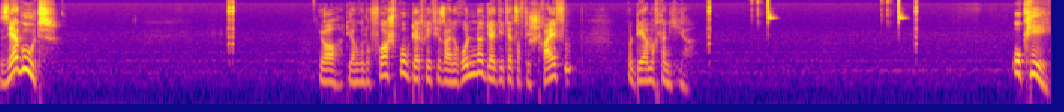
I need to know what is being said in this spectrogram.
Sehr gut. Ja, die haben genug Vorsprung. Der dreht hier seine Runde. Der geht jetzt auf die Streifen. Und der macht dann hier. Okay.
